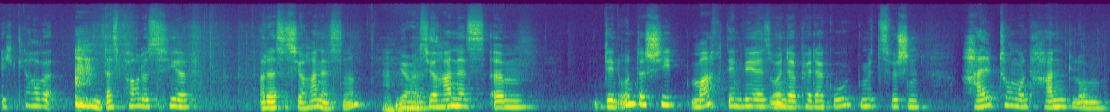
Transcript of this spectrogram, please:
Ich glaube, dass Paulus hier, oder das ist Johannes, ne? Mhm. Dass Johannes ähm, den Unterschied macht, den wir so in der Pädagogik mit zwischen Haltung und Handlung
